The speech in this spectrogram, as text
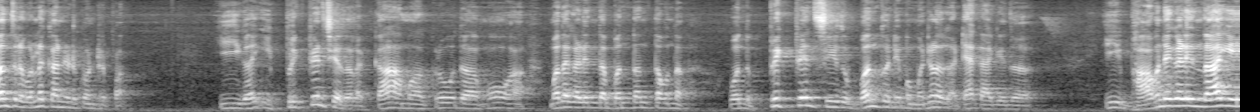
ತಂತ್ರವನ್ನು ಕಂಡುಹಿಡ್ಕೊಂಡ್ರಪ್ಪ. ಈಗ ಈ ಫ್ರೀಕ್ವೆನ್ಸಿ ಅದಲ್ಲ, ಕಾಮ, ಕ್ರೋಧ, ಮೋಹ, ಮದಗಳಿಂದ ಬಂದಂಥ ಒಂದು ಒಂದು ಫ್ರಿಕ್ವೆನ್ಸಿ ಇದು ಬಂದು ನಿಮ್ಮ ಮನೆಯೊಳಗೆ ಅಟ್ಯಾಕ್ ಆಗಿದೆ ಈ ಭಾವನೆಗಳಿಂದಾಗಿ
